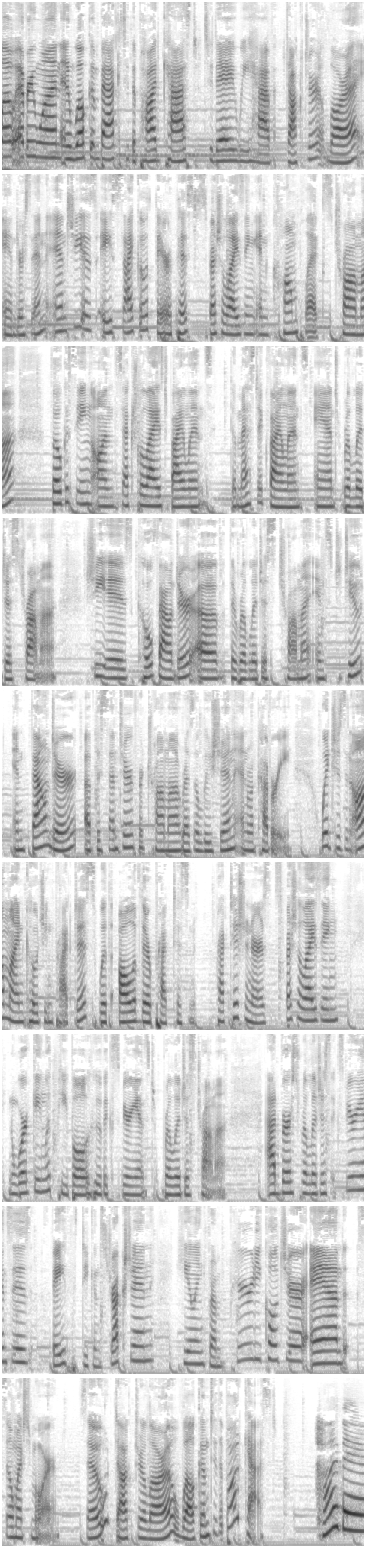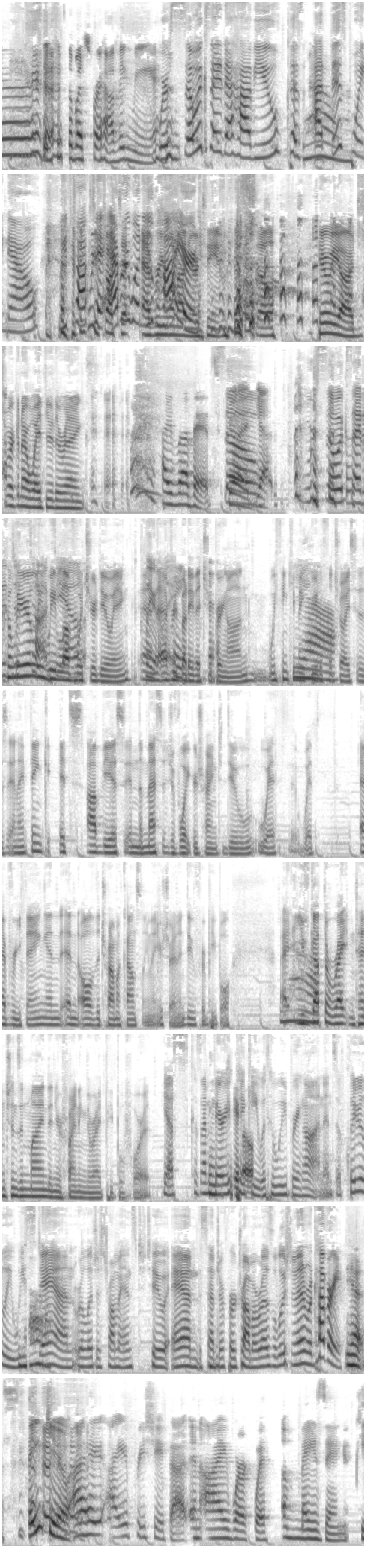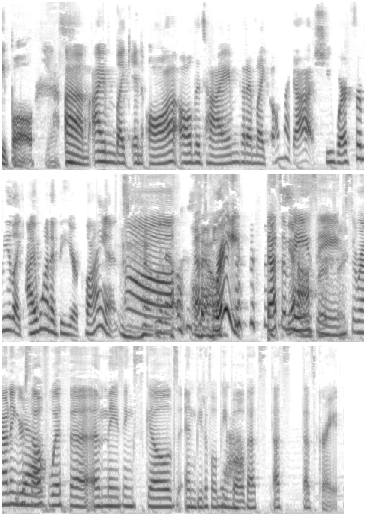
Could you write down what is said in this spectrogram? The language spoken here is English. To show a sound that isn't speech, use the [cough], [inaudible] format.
Hello, everyone, and welcome back to the podcast. Today we have Dr. Laura Anderson, and she is a psychotherapist specializing in complex trauma, focusing on sexualized violence, domestic violence, and religious trauma. She is co founder of the Religious Trauma Institute and founder of the Center for Trauma Resolution and Recovery, which is an online coaching practice with all of their practitioners specializing in working with people who've experienced religious trauma, adverse religious experiences, faith deconstruction, healing from purity culture, and so much more. So, Dr. Laura, welcome to the podcast. Hi there. [laughs] Thank you so much for having me. We're so excited to have you because at this point now, [laughs] we've talked, We've to, everyone to you've hired. on your team. [laughs] so here we are, just working our way through the ranks. I love it. So- Good. Yes. We're so excited to Clearly, talk we to love you. what you're doing Clearly. and everybody that you you. bring on. We think you make Yeah. beautiful choices, and I think it's obvious in the message of what you're trying to do with with everything and and all the trauma counseling that you're trying to do for people. I- Yeah. you've got the right intentions in mind, and you're finding the right people for it. Yes, because I'm Thank very you. picky with who we bring on. And so clearly we Yeah. stand Religious Trauma Institute and the Center for Trauma Resolution and Recovery. Yes. Thank you. [laughs] I, I appreciate that. And I work with amazing people. Yes. Um, I'm like in awe all the time that I'm like, oh my gosh, you work for me? Like, I want to be your client. Aw, [laughs] You know? That's Aw. [laughs] great. That's amazing. Perfect. Surrounding Yeah. yourself with uh, amazing, skilled, and beautiful people. Yeah. That's that's that's great.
